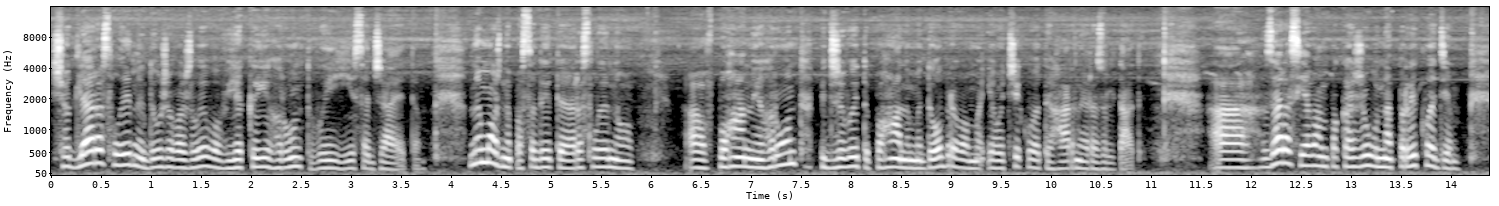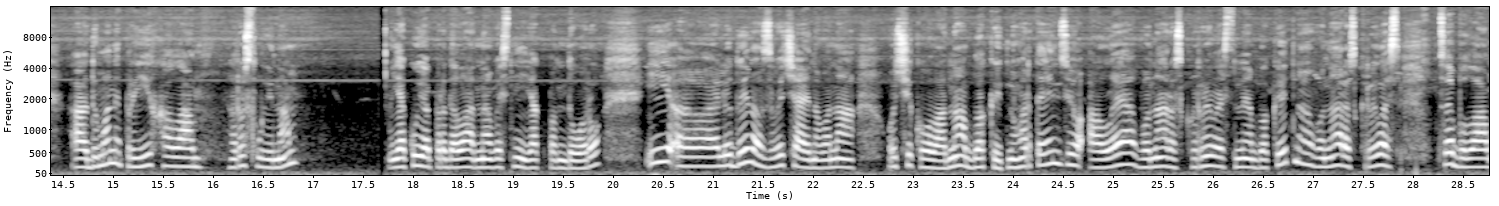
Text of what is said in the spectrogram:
Що для рослини дуже важливо, в який ґрунт ви її саджаєте. Не можна посадити рослину в поганий ґрунт, підживити поганими добривами і очікувати гарний результат. Зараз я вам покажу на прикладі. До мене приїхала рослина, яку я продала навесні як Пандору. І е, людина, звичайно, вона очікувала на блакитну гортензію, але вона розкрилась не блакитною, вона розкрилась. Це була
